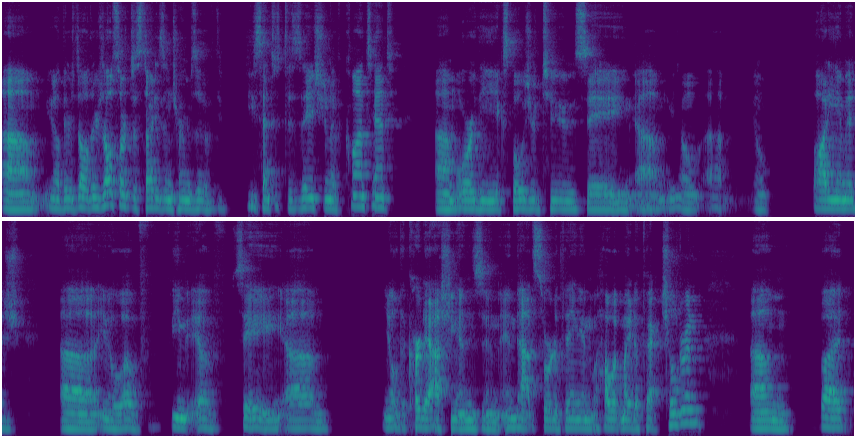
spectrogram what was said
Um, you know, there's all there's all sorts of studies in terms of the desensitization of content um, or the exposure to, say, um, you know, um, you know, body image, uh, you know, of of say um, you know, the Kardashians and and that sort of thing and how it might affect children. Um, but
